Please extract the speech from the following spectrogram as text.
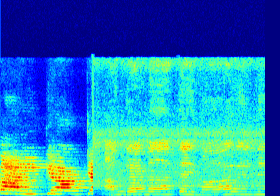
വായിക്കാം. അങ്കണത്തെ നടന്നു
